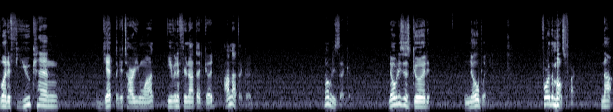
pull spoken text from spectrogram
But if you can get the guitar you want, even if you're not that good, I'm not that good. Nobody's that good. Nobody's as good. Nobody, for the most part, not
